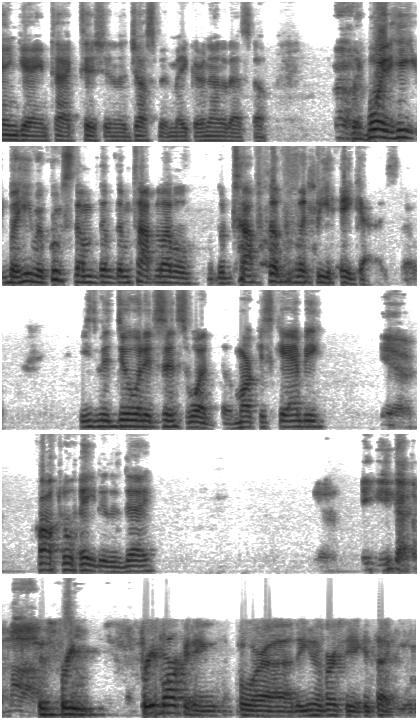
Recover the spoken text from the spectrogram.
in-game tactician, adjustment maker, none of that stuff. But boy, he but he recruits them them, them top level them top level NBA guys. So he's been doing it since what Marcus Camby Yeah, all the way to the day. he, he got the mob. It's free free marketing for uh, the University of Kentucky.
